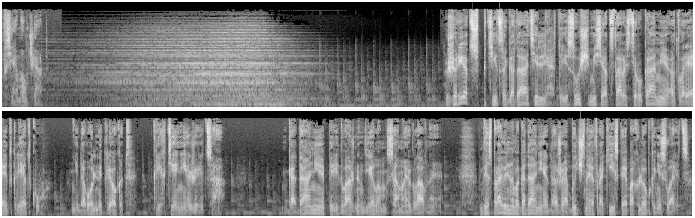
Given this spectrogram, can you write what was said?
Все молчат. Жрец, птица-гадатель, трясущимися от старости руками отворяет клетку. Недовольный клекот, кряхтение жреца. Гадание перед важным делом самое главное. Без правильного гадания даже обычная фракийская похлебка не сварится.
